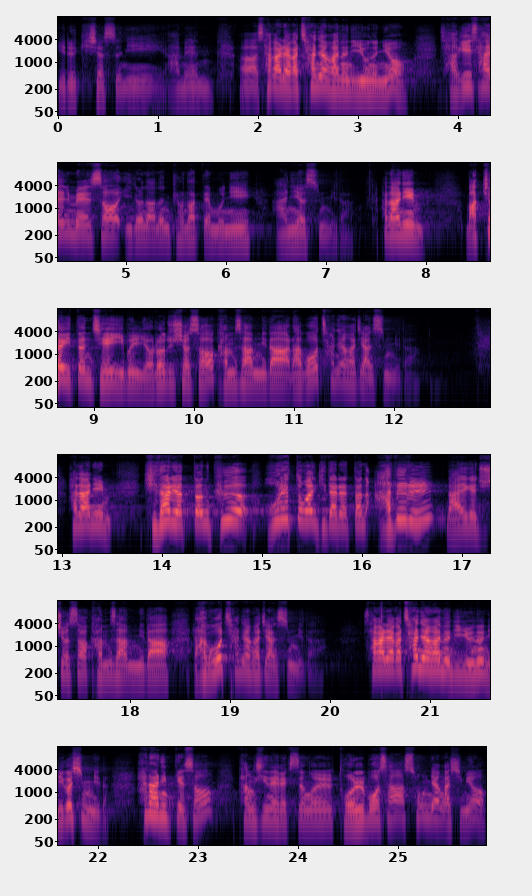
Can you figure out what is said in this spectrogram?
일으키셨으니 아멘. 아, 사가랴가 찬양하는 이유는요 자기 삶에서 일어나는 변화 때문이 아니었습니다. 하나님 막혀 있던 제 입을 열어 주셔서 감사합니다라고 찬양하지 않습니다. 하나님 기다렸던 그 오랫동안 기다렸던 아들을 나에게 주셔서 감사합니다라고 찬양하지 않습니다. 사가랴가 찬양하는 이유는 이것입니다. 하나님께서 당신의 백성을 돌보사 속량하시며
